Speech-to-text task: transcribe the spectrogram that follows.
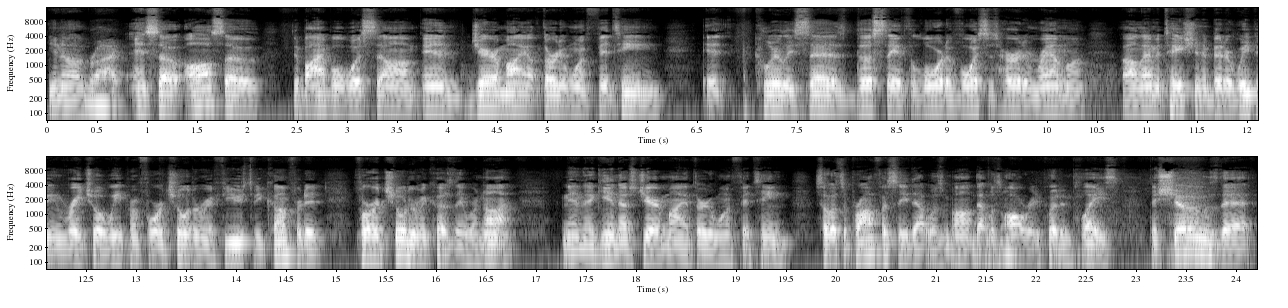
you know Right. and so also the Bible was um in Jeremiah thirty one fifteen, it clearly says, Thus saith the Lord, a voice is heard in Ramah, uh, lamentation and bitter weeping, Rachel weeping for her children refused to be comforted for her children because they were not. And again, that's Jeremiah thirty one fifteen. So it's a prophecy that was um, that was already put in place that shows that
